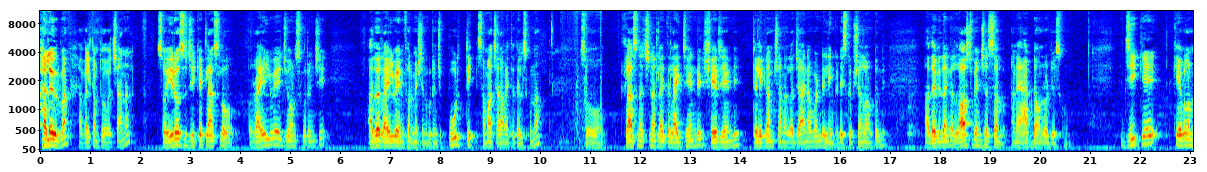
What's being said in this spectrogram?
Hello everyone welcome to our channel so ఈరోజు జీకే క్లాస్లో రైల్వే జోన్స్ గురించి అదర్ రైల్వే ఇన్ఫర్మేషన్ గురించి పూర్తి సమాచారం అయితే తెలుసుకుందాం. సో క్లాస్ నచ్చినట్లయితే లైక్ చేయండి షేర్ చేయండి. టెలిగ్రామ్ ఛానల్లో జాయిన్ అవ్వండి. లింక్ డిస్క్రిప్షన్లో ఉంటుంది. అదేవిధంగా లాస్ట్ బెంచర్ సబ్ అనే యాప్ డౌన్లోడ్ చేసుకోండి జీకే కేవలం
